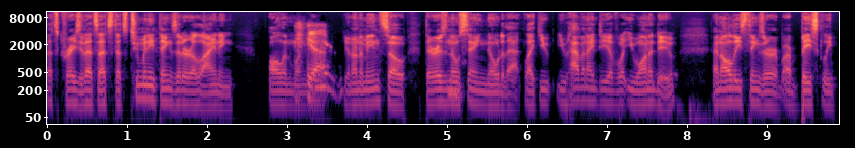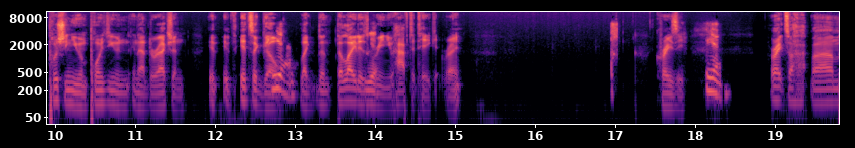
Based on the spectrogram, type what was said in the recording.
that's crazy. That's that's that's too many things that are aligning all in one yeah. You know what I mean? So there is no mm. saying no to that. Like you you have an idea of what you want to do, and all these things are are basically pushing you and pointing you in, in that direction. It, it, it's a go. Yeah. Like the, the light is yeah. green. You have to take it, right? Crazy. Yeah. All right. So um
